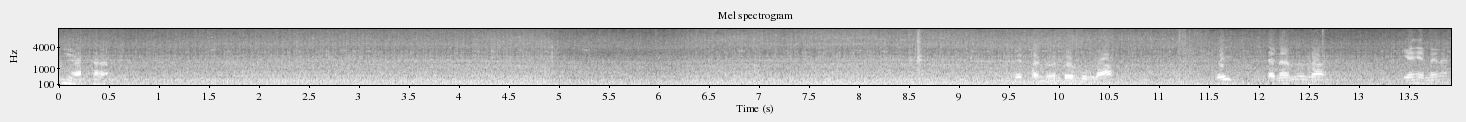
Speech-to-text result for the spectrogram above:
เหี้ยแล้ว เฮ้ยฝั่งนู้นโดนบุกแล้วเฮ้ยแต่นั้นนู่นแล้วเฮียเห็นไหมนะ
